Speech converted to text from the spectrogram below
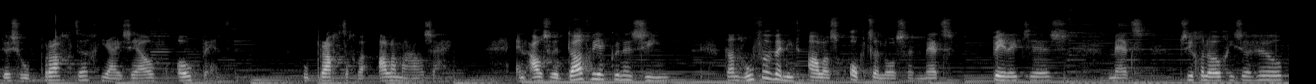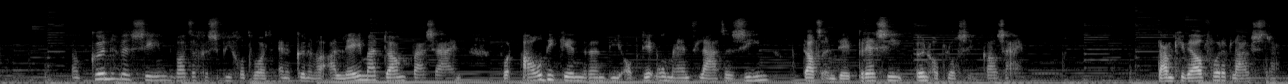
Dus hoe prachtig jij zelf ook bent. Hoe prachtig we allemaal zijn. En als we dat weer kunnen zien, dan hoeven we niet alles op te lossen met pilletjes, met psychologische hulp. Dan kunnen we zien wat er gespiegeld wordt. En dan kunnen we alleen maar dankbaar zijn voor al die kinderen die op dit moment laten zien dat een depressie een oplossing kan zijn. Dankjewel voor het luisteren.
